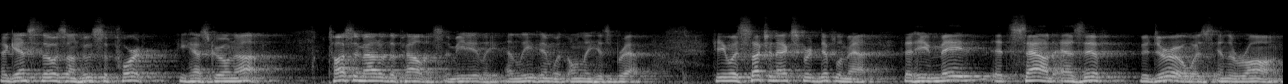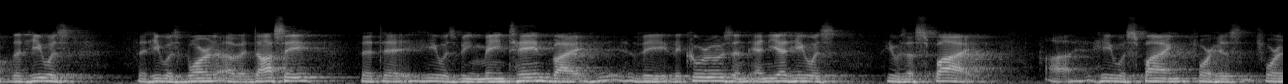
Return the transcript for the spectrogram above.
against those on whose support he has grown up. Toss him out of the palace immediately and leave him with only his breath. He was such an expert diplomat that he made it sound as if Vidura was in the wrong, that he was, that he was born of a dasi, that uh, he was being maintained by the, the Kurus, and, and yet he was, he was a spy. Uh, he was spying for, his, for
